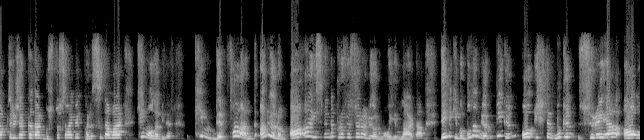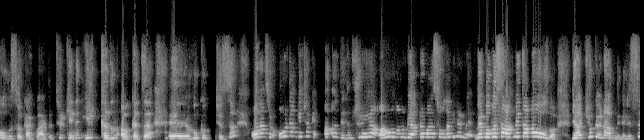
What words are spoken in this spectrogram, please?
yaptıracak kadar gusto sahibi parası da var. Kim olabilir? kimdir falan arıyorum. AA isminde profesör arıyorum o yıllardan. Deli gibi bulamıyorum. Bir gün o işte bugün Süreyya Ağoğlu sokak vardır. Türkiye'nin ilk kadın avukatı, e, hukukçusu. Ondan sonra oradan geçerken aa dedim Süreyya Ağoğlu'nun bir akrabası olabilir mi? Ve babası Ahmet Ağoğlu. Yani çok önemli birisi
